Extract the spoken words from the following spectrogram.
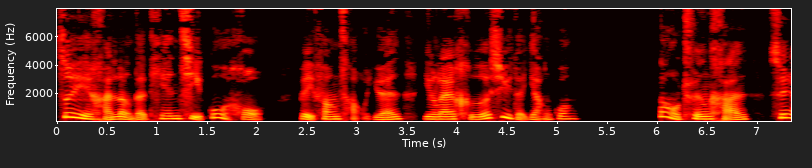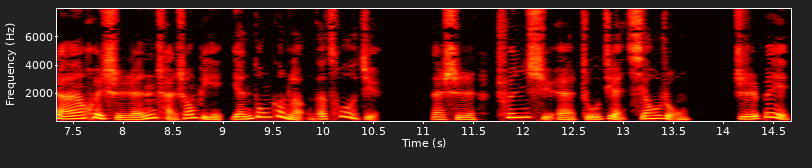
最寒冷的天气过后，北方草原迎来和煦的阳光。倒春寒虽然会使人产生比严冬更冷的错觉。但是春雪逐渐消融，植被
